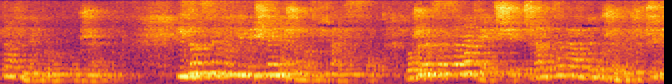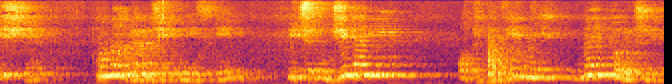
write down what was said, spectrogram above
prawnego urzędu. Idąc z tym tokiem myślenia, Szanowni Państwo, możemy zastanawiać się, czy radca prawny urzędu rzeczywiście pomaga Radzie Miejskiej i czy udziela jej odpowiednich, merytorycznych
